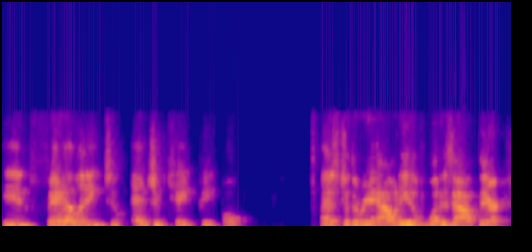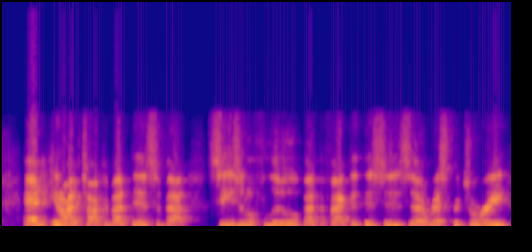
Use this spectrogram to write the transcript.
in failing to educate people as to the reality of what is out there. And, you know, I've talked about this about seasonal flu, about the fact that this is uh, respiratory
